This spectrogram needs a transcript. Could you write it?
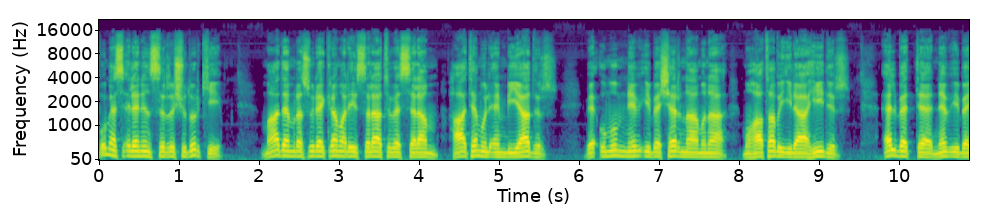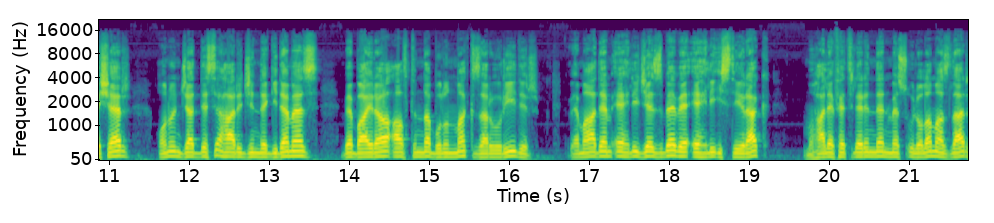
Bu meselenin sırrı şudur ki madem Resul Ekrem Aleyhissalatu vesselam Hatemul Enbiya'dır ve umum nev-i beşer namına muhatabı ilahidir. Elbette nev-i beşer onun caddesi haricinde gidemez ve bayrağı altında bulunmak zaruridir. Ve madem ehli cezbe ve ehli istirak, muhalefetlerinden mesul olamazlar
